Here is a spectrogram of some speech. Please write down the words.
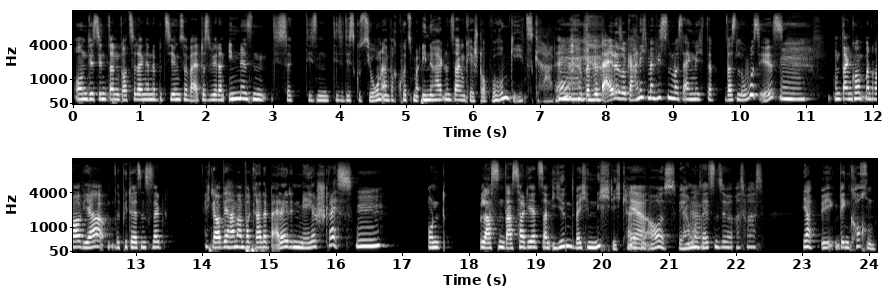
Und wir sind dann Gott sei Dank in der Beziehung so weit, dass wir dann in diesen, diese, diesen, diese Diskussion einfach kurz mal innehalten und sagen, okay, stopp, worum geht's gerade? Mhm. Weil wir beide so gar nicht mehr wissen, was eigentlich da, was los ist. Mhm. Und dann kommt man drauf, ja, der Peter hat uns gesagt, ich glaube, wir haben einfach gerade beide den mega Stress. Mhm. Und lassen das halt jetzt an irgendwelchen Nichtigkeiten ja. aus. Wir haben ja. uns letztens über, was war's? Ja, wegen Kochen.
